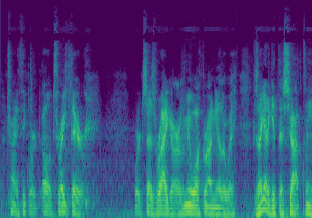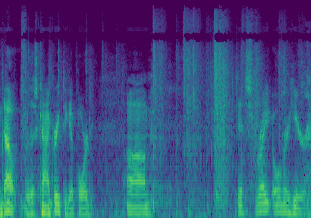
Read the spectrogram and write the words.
I'm trying to think where, oh, it's right there where it says Rygar. Let me walk around the other way because I got to get this shop cleaned out for this concrete to get poured. Um, it's right over here,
